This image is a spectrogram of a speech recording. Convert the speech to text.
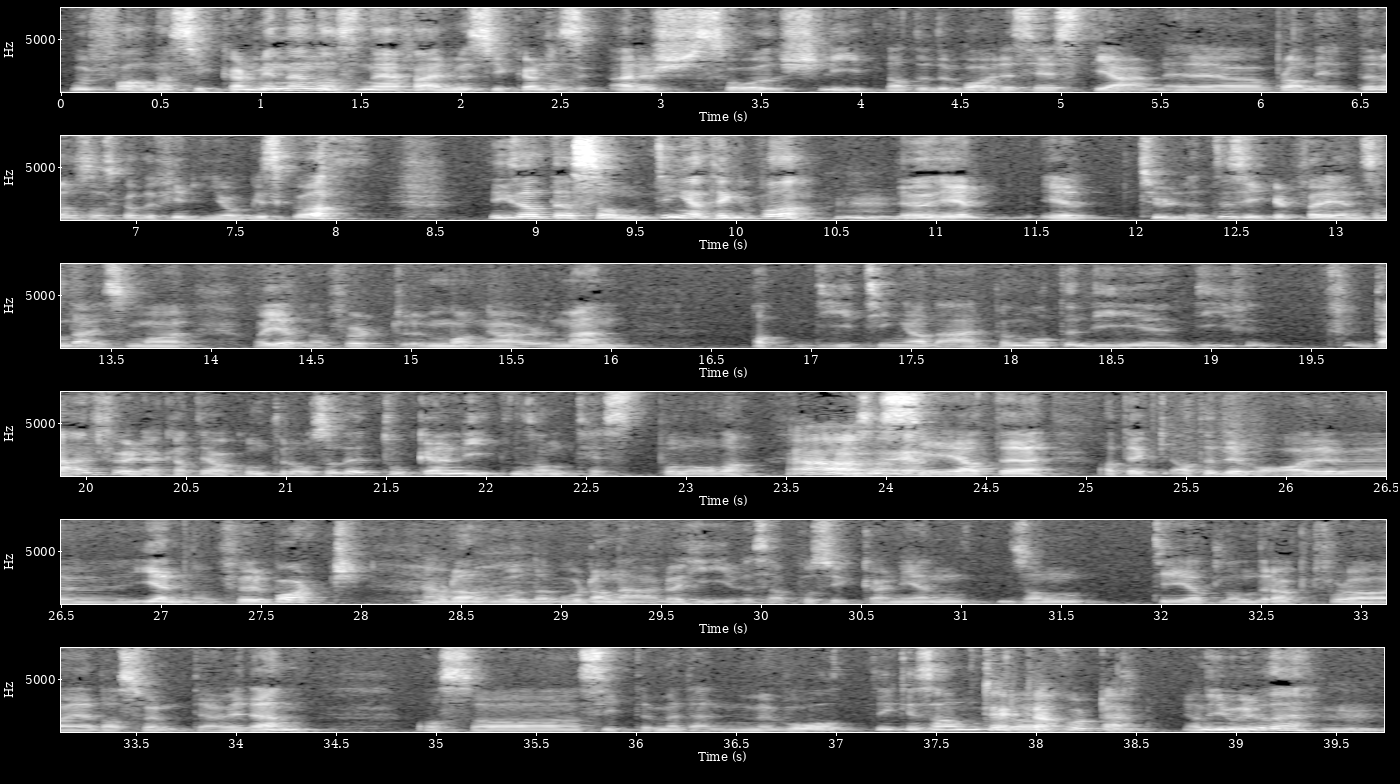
Hvor faen er sykkelen min hen? Altså, når jeg er ferdig med sykkelen, så er du så sliten at du bare ser stjerner og planeter, og så skal du finne joggeskoa. Ikke sant? Det er sånne ting jeg tenker på, da. Mhm. Det er jo helt, helt tullete sikkert for en som deg som har, har gjennomført mange Ironman, at de tinga der på en måte, de, de Der føler jeg ikke at jeg har kontroll. Så det tok jeg en liten sånn test på nå, da. Ja, Og så altså, ser jeg at det, at jeg, at det var uh, gjennomførbart. Hvordan, hvordan, er det å hive seg på sykkelen i en sånn triatlondrakt? For da, da svømte jeg jo i den. Og så sitte med den med våt, ikke sant? Tørka fort, den. ja, den gjorde jo det. Mm.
